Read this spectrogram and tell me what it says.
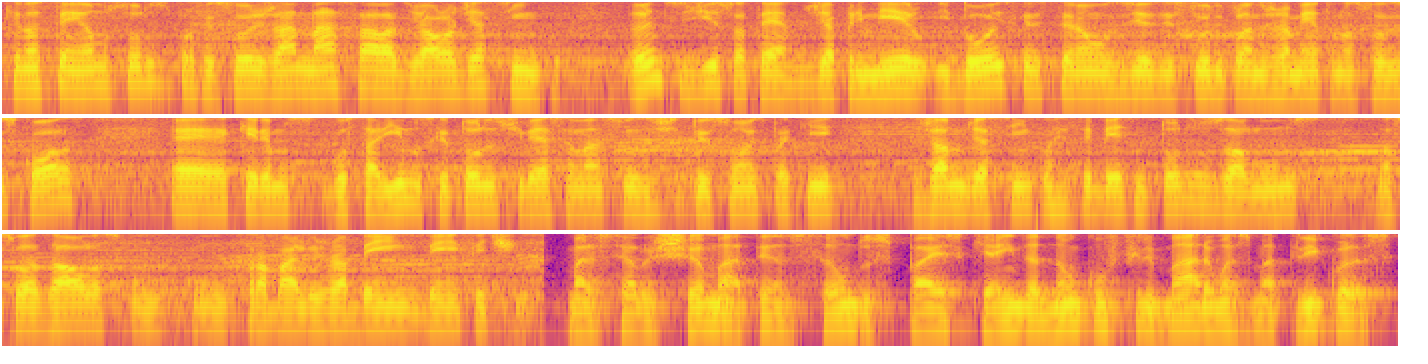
que nós tenhamos todos os professores já na sala de aula dia 5. Antes disso, até no dia 1 e 2, que eles terão os dias de estudo e planejamento nas suas escolas, é, queremos, gostaríamos que todos estivessem lá nas suas instituições para que já no dia 5 recebessem todos os alunos nas suas aulas com, com um trabalho já bem, bem efetivo. Marcelo chama a atenção dos pais que ainda não confirmaram as matrículas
